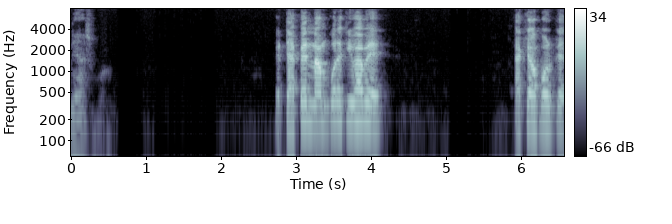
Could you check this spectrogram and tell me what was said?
নিয়ে আসব। ট্যাপের নাম করে কীভাবে একে অপরকে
